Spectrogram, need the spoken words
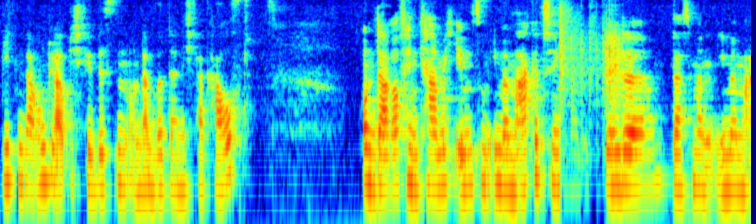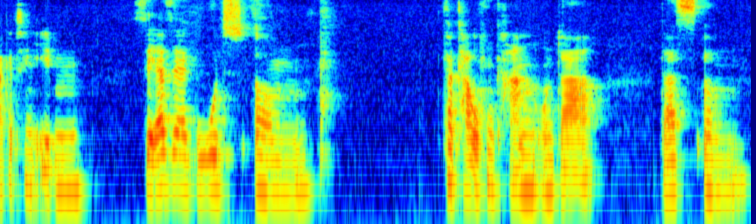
bieten da unglaublich viel Wissen und dann wird da nicht verkauft. Und daraufhin kam ich eben zum E-Mail-Marketing, weil ich finde, dass man E-Mail-Marketing eben sehr, sehr gut ähm, verkaufen kann und da das ähm,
